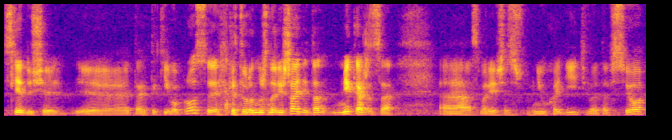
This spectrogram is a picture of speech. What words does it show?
следующее, э, это такие вопросы, которые нужно решать, это мне кажется, э, смотри, сейчас чтобы не уходить в это все,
